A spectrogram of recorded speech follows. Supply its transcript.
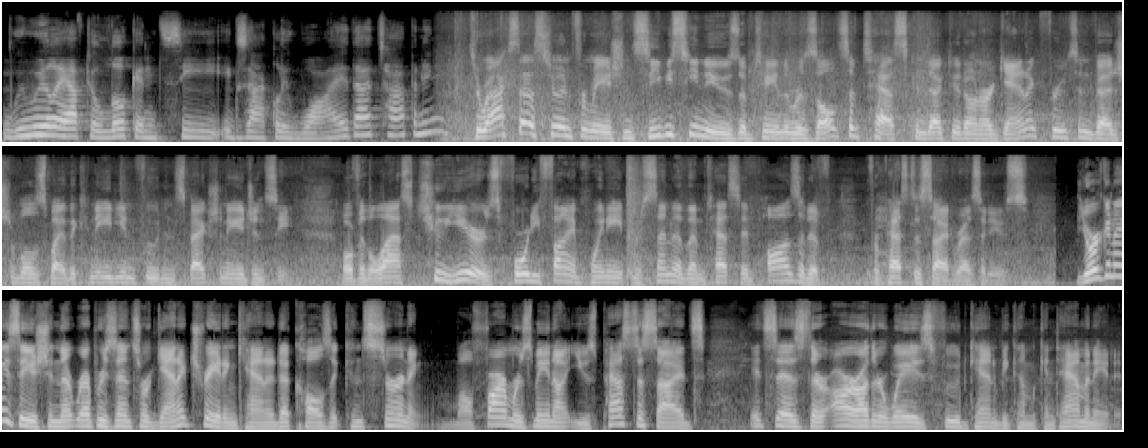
we really have to look and see exactly why that's happening. Through access to information, CBC News obtained the results of tests conducted on organic fruits and vegetables by the Canadian Food Inspection Agency. Over the last two years, 45.8% of them tested positive for pesticide residues. The organization that represents organic trade in Canada calls it concerning. While farmers may not use pesticides, it says there are other ways food can become contaminated.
